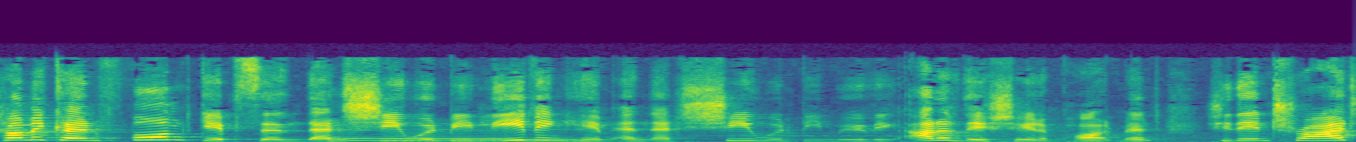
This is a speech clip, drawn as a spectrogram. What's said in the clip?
Tomika informed Gibson that she would be leaving mm. him and that she would be moving out of their shared apartment. She then tried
